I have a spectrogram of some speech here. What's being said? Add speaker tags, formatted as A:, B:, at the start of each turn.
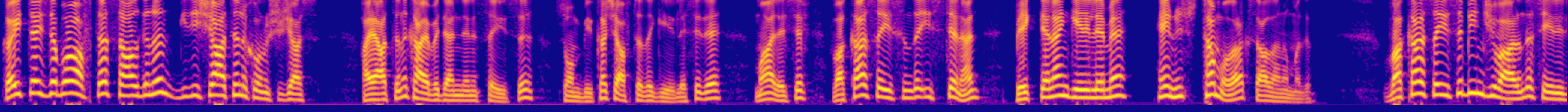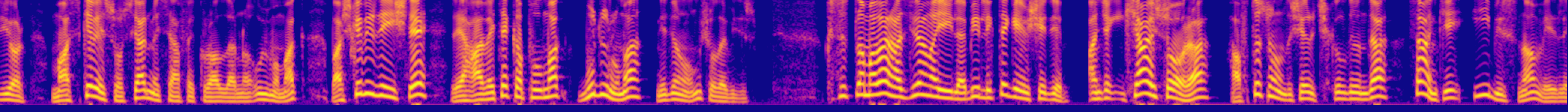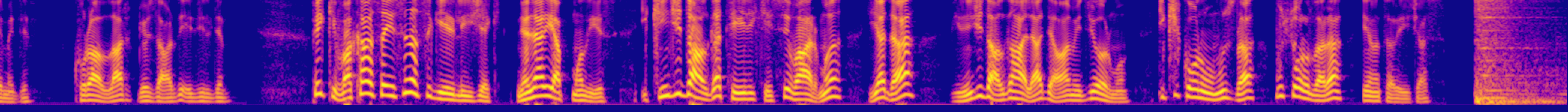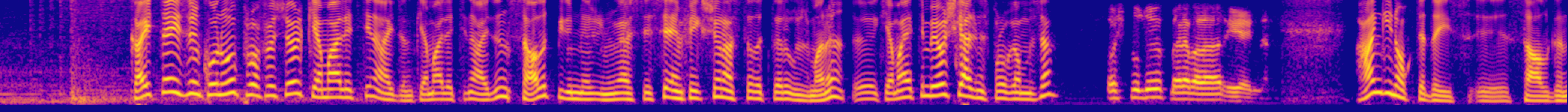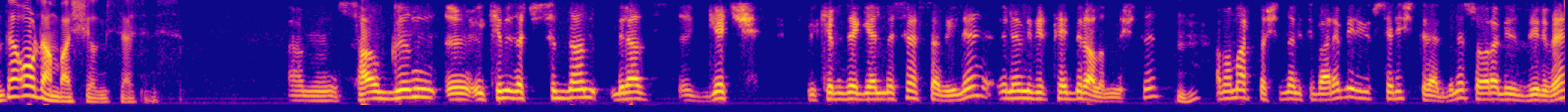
A: Kayıttayız da bu hafta salgının gidişatını konuşacağız. Hayatını kaybedenlerin sayısı son birkaç haftada gerilese de maalesef vaka sayısında istenen, beklenen gerileme henüz tam olarak sağlanamadı. Vaka sayısı bin civarında seyrediyor. Maske ve sosyal mesafe kurallarına uymamak, başka bir deyişle rehavete kapılmak bu duruma neden olmuş olabilir. Kısıtlamalar Haziran ayıyla birlikte gevşedi. Ancak iki ay sonra hafta sonu dışarı çıkıldığında sanki iyi bir sınav verilemedi. Kurallar göz ardı edildi. Peki vaka sayısı nasıl gerileyecek? Neler yapmalıyız? İkinci dalga tehlikesi var mı? Ya da birinci dalga hala devam ediyor mu? İki konuğumuzla bu sorulara yanıt arayacağız. Kayıttayız'ın konuğu Profesör Kemalettin Aydın. Kemalettin Aydın Sağlık Bilimleri Üniversitesi Enfeksiyon Hastalıkları uzmanı. Ee, Kemalettin Bey hoş geldiniz programımıza.
B: Hoş bulduk. Merhabalar. İyi yayınlar.
A: Hangi noktadayız e, salgında? Oradan başlayalım isterseniz.
B: Um, salgın e, ülkemiz açısından biraz e, geç ülkemize gelmesi hasebiyle önemli bir tedbir alınmıştı. Hı hı. Ama Mart başından itibaren bir yükseliş trendine sonra bir zirve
